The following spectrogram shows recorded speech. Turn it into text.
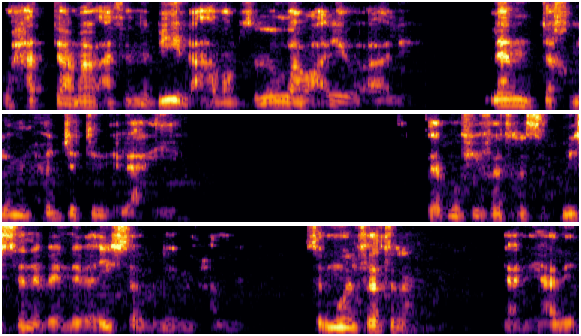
وحتى مبعث النبي الأعظم صلى الله عليه وآله لم تخلو من حجة إلهية. طيب في فترة 600 سنة بين النبي عيسى وبين محمد؟ سموها الفترة يعني هذه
